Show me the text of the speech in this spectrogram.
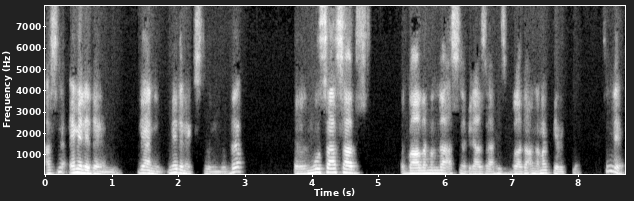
aslında Emel'e dayanıyor. Yani ne demek istiyorum burada? E, Musa Sad bağlamında aslında biraz daha Hizbullah'da anlamak gerekiyor. Şimdi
